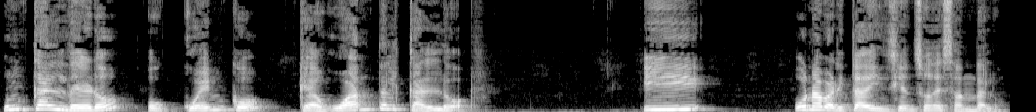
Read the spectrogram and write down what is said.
un caldero o cuenco que aguanta el calor y una varita de incienso de sándalo.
